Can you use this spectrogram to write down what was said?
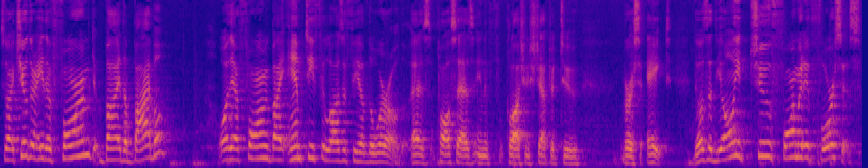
So our children are either formed by the Bible or they are formed by empty philosophy of the world, as Paul says in Colossians chapter 2, verse 8. Those are the only two formative forces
